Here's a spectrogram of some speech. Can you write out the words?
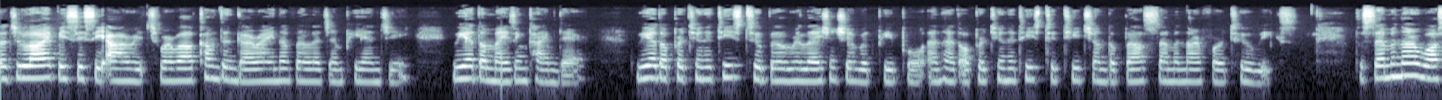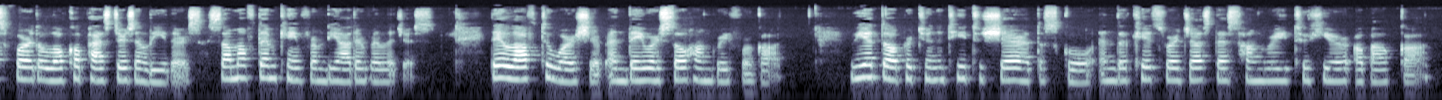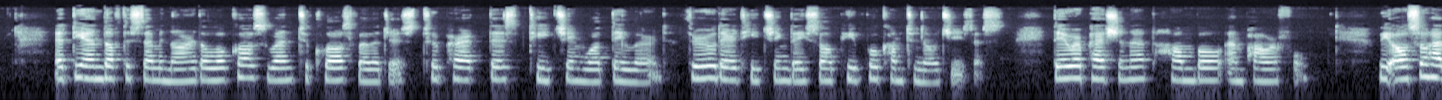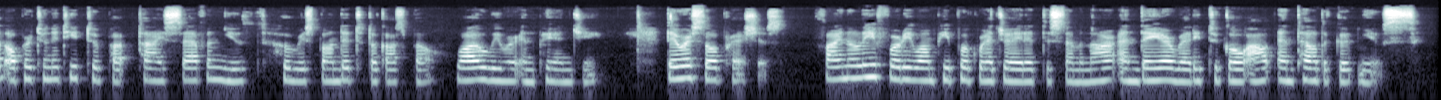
The July BCC outreach were welcomed in Garaina village in PNG. We had an amazing time there. We had opportunities to build relationship with people and had opportunities to teach on the Bell seminar for two weeks. The seminar was for the local pastors and leaders. Some of them came from the other villages. They loved to worship and they were so hungry for God. We had the opportunity to share at the school, and the kids were just as hungry to hear about God. At the end of the seminar, the locals went to close villages to practice teaching what they learned. Through their teaching, they saw people come to know Jesus. They were passionate, humble, and powerful. We also had opportunity to baptize seven youth who responded to the gospel while we were in PNG. They were so precious. Finally, 41 people graduated the seminar and they are ready to go out and tell the good news.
